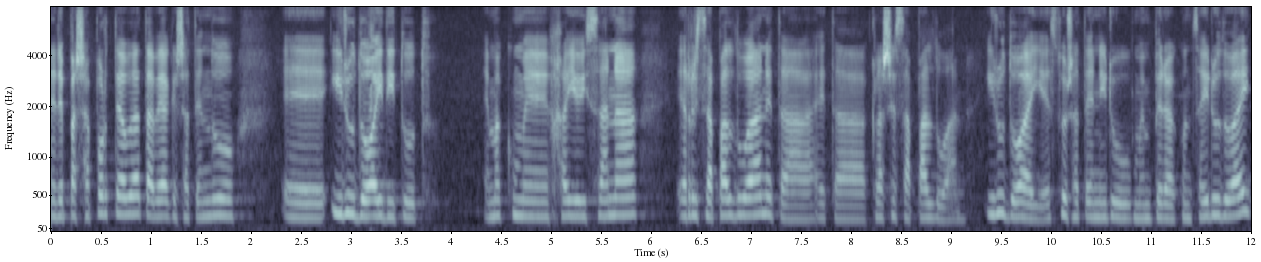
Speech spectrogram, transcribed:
nire pasaporte hau da, eta beak esaten du, e, iru doai ditut, emakume jaio izana, herri zapalduan eta eta klase zapalduan. Hiru doai, ez du esaten hiru menperakuntza hiru doai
